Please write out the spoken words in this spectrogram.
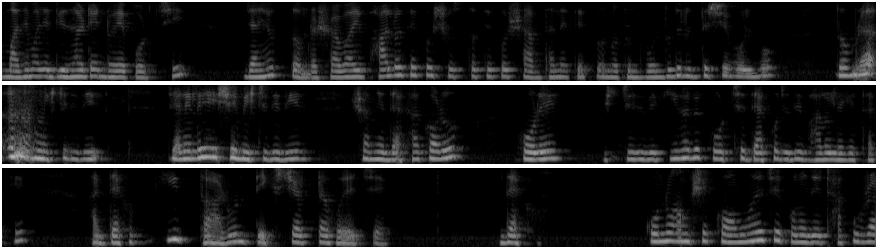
মাঝে মাঝে ডিসহার্টেন্ড হয়ে পড়ছি। যাই হোক, তোমরা সবাই ভালো থেকো, সুস্থ থেকো, সাবধানে থেকো। নতুন বন্ধুদের উদ্দেশ্যে বলব, তোমরা মিষ্টি দিদির চ্যানেলে এসে মিষ্টি দিদির সঙ্গে দেখা করো, করে মিষ্টি দিদি কীভাবে করছে দেখো যদি ভালো লেগে থাকে। আর দেখো কি দারুণ টেক্সচারটা হয়েছে। দেখো, কোনো অংশে কম হয়েছে, কোনো যে ঠাকুররা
